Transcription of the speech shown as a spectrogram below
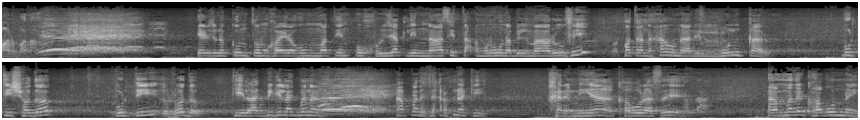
পারবা না। এর জন্য কুমতুম মারুফি প্রতিশোধক প্রতিরোধক কি লাগবে কি লাগবে না? আপনাদের ধারণা কি? আরে মিয়া, খবর আছে। আমাদের খবর নেই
